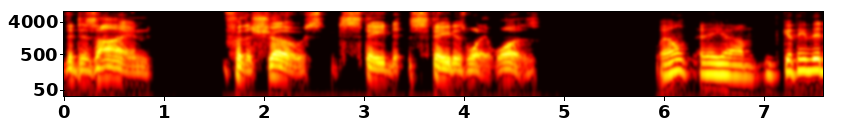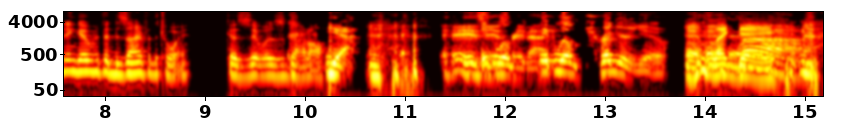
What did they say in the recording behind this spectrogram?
the design for the show stayed stayed as what it was. Well, a um, good thing they didn't go with the design for the toy because it was god awful. Yeah, It is, it it is will pretty bad. it will trigger you. Leg day. Ah.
